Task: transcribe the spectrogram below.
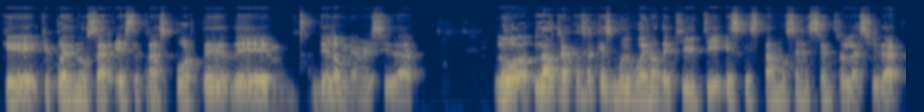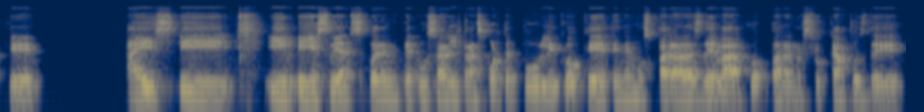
que, que pueden usar este transporte de, de la universidad la otra cosa que es muy bueno de QUT es que estamos en el centro de la ciudad, que hay y, y, estudiantes pueden usar el transporte público, que tenemos paradas de barco para nuestro campus de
